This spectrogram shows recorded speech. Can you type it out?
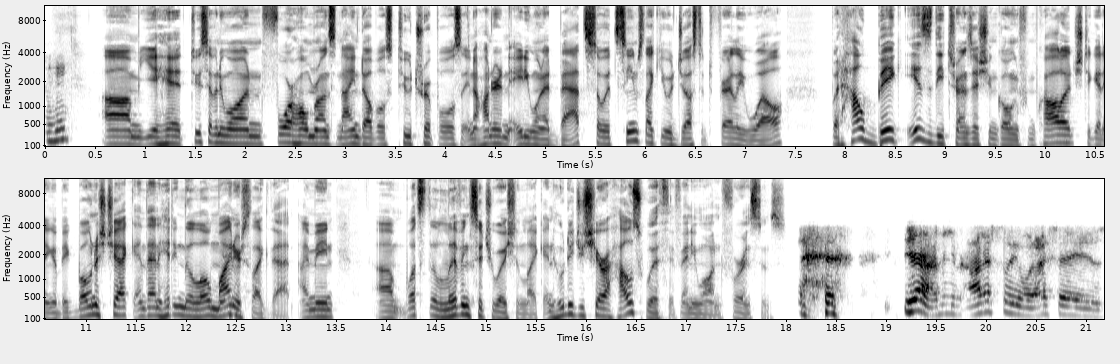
Mm-hmm. Um, you hit 271, four home runs, nine doubles, two triples in 181 at bats. So it seems like you adjusted fairly well. But how big is the transition going from college to getting a big bonus check and then hitting the low minors like that? I mean, um, what's the living situation like? And who did you share a house with, if anyone, for instance? yeah, I mean, honestly, what I say is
